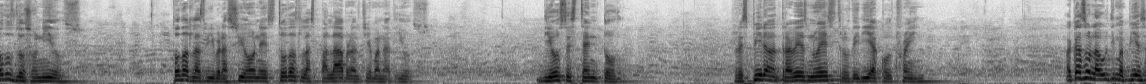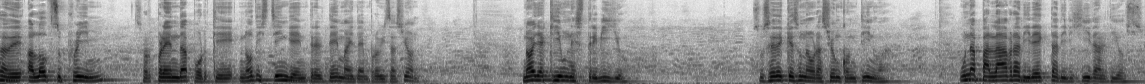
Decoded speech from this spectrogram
Todos los sonidos, todas las vibraciones, todas las palabras llevan a Dios. Dios está en todo. Respira a través nuestro, diría Coltrane. ¿Acaso la última pieza de A Love Supreme sorprenda porque no distingue entre el tema y la improvisación? No hay aquí un estribillo. Sucede que es una oración continua, una palabra directa dirigida al Dios.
